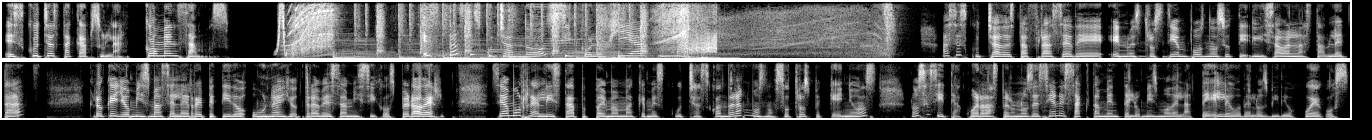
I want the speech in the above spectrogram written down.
Escucha esta cápsula. Comenzamos. Estás escuchando Psicología Más. ¿Has escuchado esta frase de en nuestros tiempos no se utilizaban las tabletas? Creo que yo misma se la he repetido una y otra vez a mis hijos. Pero a ver, seamos realistas, papá y mamá que me escuchas. Cuando éramos nosotros pequeños, no sé si te acuerdas, pero nos decían exactamente lo mismo de la tele o de los videojuegos.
